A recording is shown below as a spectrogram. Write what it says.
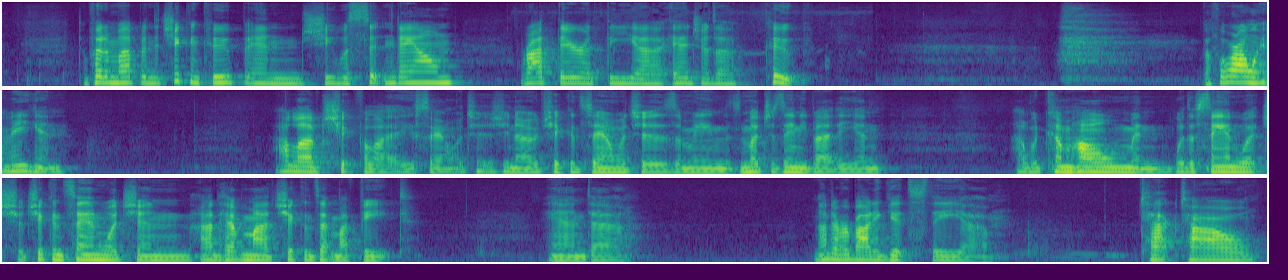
to put him up in the chicken coop, and she was sitting down right there at the uh, edge of the coop. Before I went vegan, I loved Chick-fil-A sandwiches, you know, chicken sandwiches, I mean, as much as anybody. And I would come home and with a sandwich, a chicken sandwich, and I'd have my chickens at my feet. And uh, not everybody gets the uh, tactile,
